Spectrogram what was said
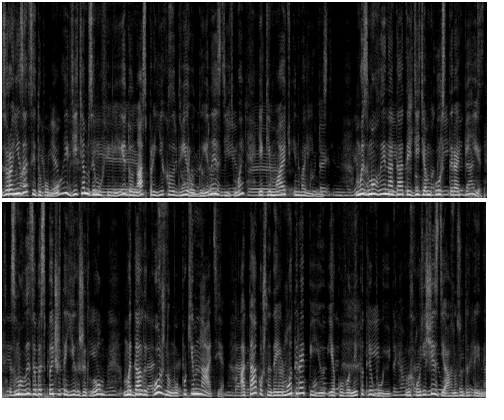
З організації допомоги дітям з гемофілії до нас приїхали дві родини з дітьми, які е, мають інвалідність. Ми змогли надати дітям курс терапії, змогли забезпечити їх житлом. ми дали кожному по кімнаті, а також надаємо терапію, яку вони потребують, виходячи з діагнозу дитини.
